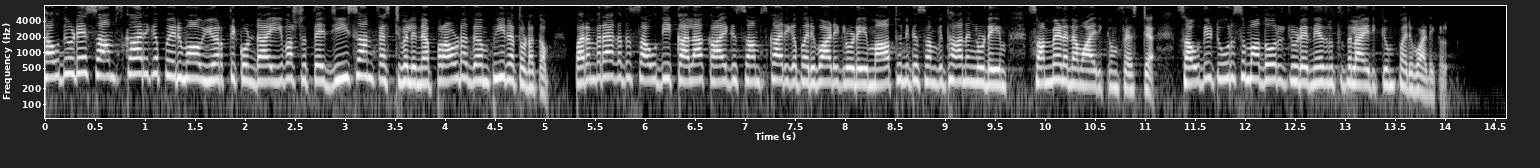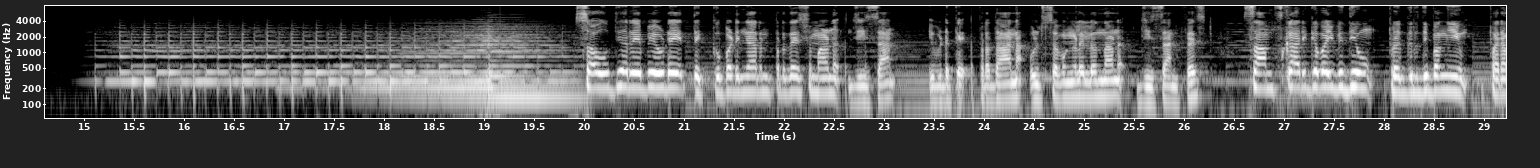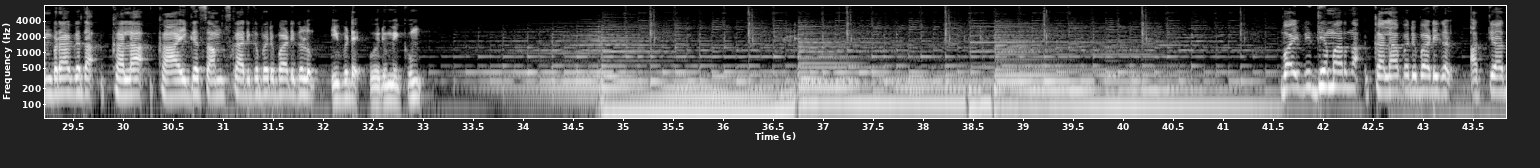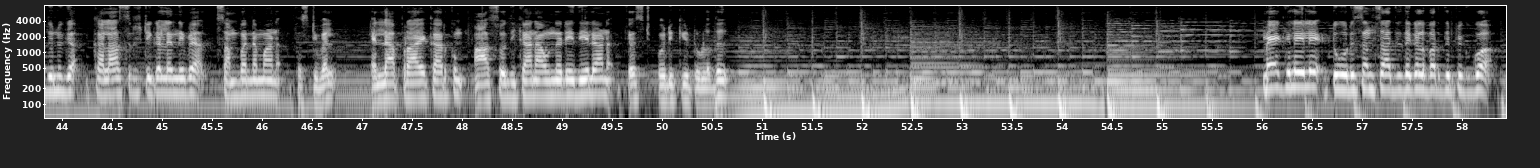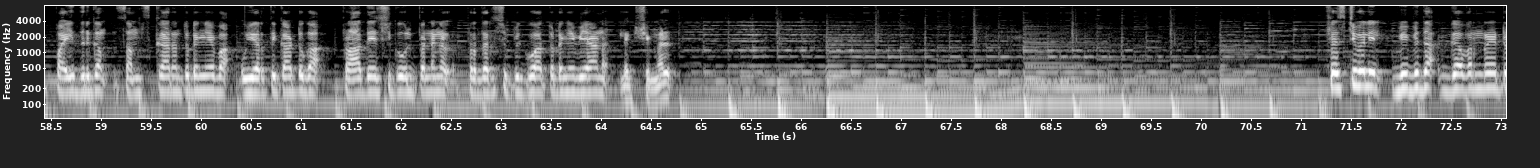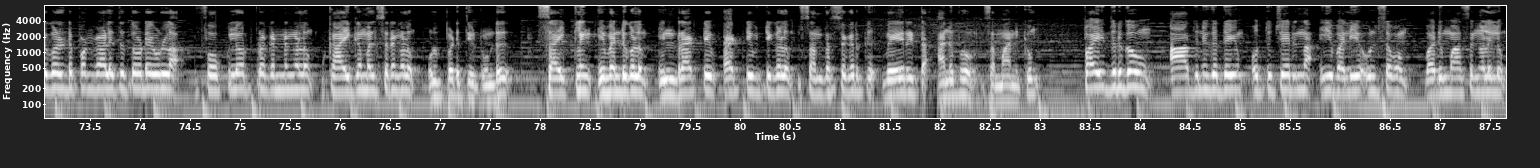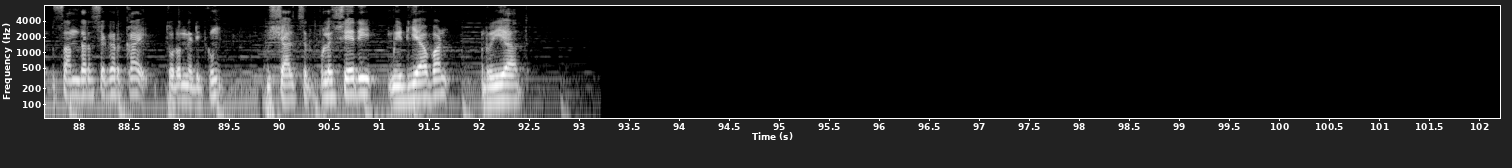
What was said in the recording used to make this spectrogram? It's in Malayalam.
സൗദിയുടെ സാംസ്കാരിക പെരുമ ഉയർത്തിക്കൊണ്ട് ഈ വർഷത്തെ ജീസാൻ ഫെസ്റ്റിവലിന് പ്രൗഢഗംഭീര തുടക്കം. പരമ്പരാഗത സൗദി കലാ കായിക സാംസ്കാരിക പരിപാടികളുടെയും ആധുനിക സംവിധാനങ്ങളുടെയും സമ്മേളനമായിരിക്കും ഫെസ്റ്റ്. സൗദി ടൂറിസം അതോറിറ്റിയുടെ നേതൃത്വത്തിലായിരിക്കും പരിപാടികൾ. സൗദി അറേബ്യയുടെ തെക്കു പടിഞ്ഞാറൻ പ്രദേശമാണ് ജീസാൻ. ഇവിടുത്തെ പ്രധാന ഉത്സവങ്ങളിലൊന്നാണ് ജീസാൻ ഫെസ്റ്റ്. സാംസ്കാരിക വൈവിധ്യവും പ്രകൃതി ഭംഗിയും പരമ്പരാഗത കലാ കായിക സാംസ്കാരിക പരിപാടികളും ഇവിടെ ഒരുമിക്കും. വൈവിധ്യമാർന്ന കലാപരിപാടികൾ അത്യാധുനിക കലാസൃഷ്ടികൾ എന്നിവ സമ്പന്നമാണ് ഫെസ്റ്റിവൽ. എല്ലാ പ്രായക്കാർക്കും ആസ്വദിക്കാനാവുന്ന രീതിയിലാണ് ഫെസ്റ്റ് ഒരുക്കിയിട്ടുള്ളത്. മേഖലയിലെ ടൂറിസം സാധ്യതകൾ വർദ്ധിപ്പിക്കുക പൈതൃകം സംസ്കാരം തുടങ്ങിയവ ഉയർത്തിക്കാട്ടുക പ്രാദേശിക ഉൽപ്പന്നങ്ങൾ പ്രദർശിപ്പിക്കുക തുടങ്ങിയവയാണ് ലക്ഷ്യങ്ങൾ. ഫെസ്റ്റിവലിൽ വിവിധ ഗവർണറേറ്റുകളുടെ പങ്കാളിത്തത്തോടെയുള്ള ഫോക്ലോർ പ്രകടനങ്ങളും കായിക മത്സരങ്ങളും ഉൾപ്പെടുത്തിയിട്ടുണ്ട്. സൈക്ലിംഗ് ഇവന്റുകളും ഇന്ററാക്റ്റീവ് ആക്ടിവിറ്റികളും സന്ദർശകർക്ക് വേറിട്ട അനുഭവം സമ്മാനിക്കും. പൈതൃകവും ആധുനികതയും ഒത്തുചേരുന്ന ഈ വലിയ ഉത്സവം വരും മാസങ്ങളിലും സന്ദർശകർക്കായി തുറന്നിരിക്കും. Vishal Cherpulassery media one Riyadh.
